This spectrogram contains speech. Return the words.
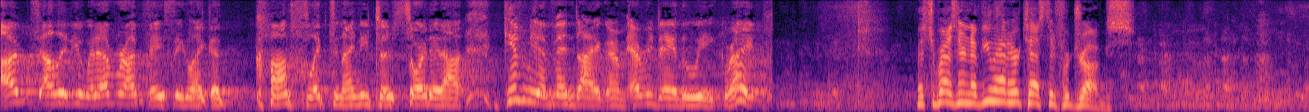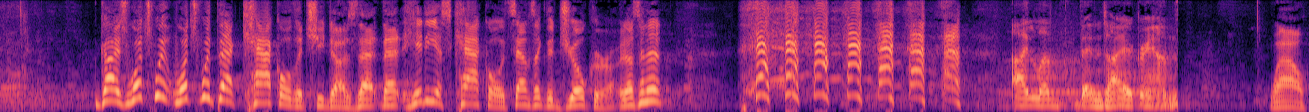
I'm telling you, whenever I'm facing like a conflict and I need to sort it out, give me a Venn diagram every day of the week, right? Mr. President, have you had her tested for drugs? Guys, what's with what's with that cackle that she does? That that hideous cackle. It sounds like the Joker, doesn't it? I love Venn diagrams. Wow.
